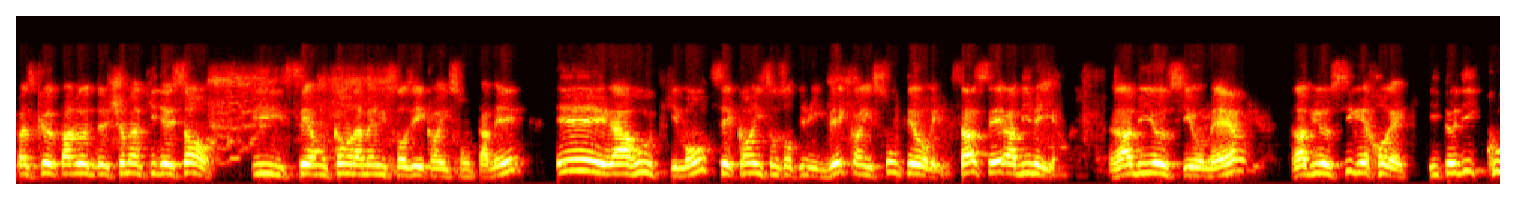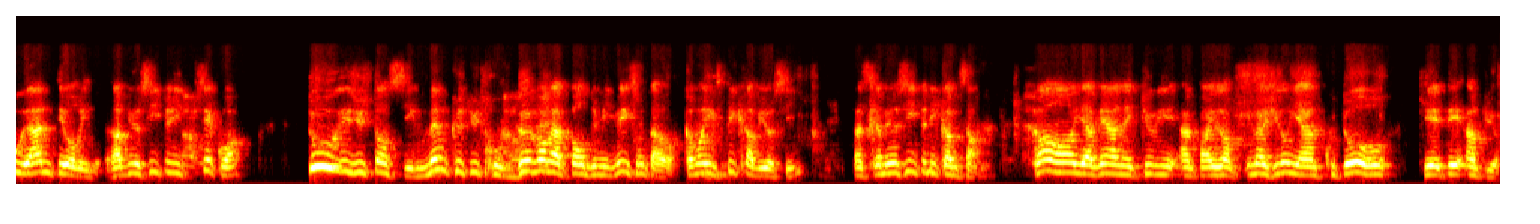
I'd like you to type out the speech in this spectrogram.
Parce que par le chemin qui descend, c'est quand on amène les quand ils sont tamés. Et la route qui monte, c'est quand ils sont sortis migvé, quand ils sont théoriques. Ça, c'est Rabbi Meir. Rabbi aussi Omer, Rabbi aussi Gechorek. Il te dit Koulan théorie. Rabbi aussi, il te dit, tu sais quoi? Tous les ustensiles, même que tu trouves devant la porte du migvé, ils sont taor. Comment il explique Rabbi aussi Parce que Rabbi aussi, il te dit comme ça. Quand il y avait un écurie, par exemple, imaginons il y a un couteau qui était impur.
